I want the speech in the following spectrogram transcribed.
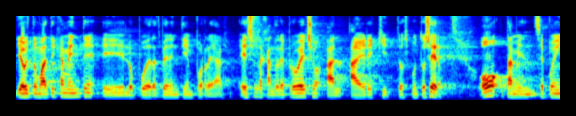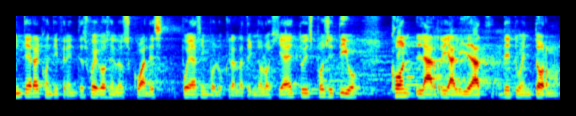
y automáticamente eh, lo podrás ver en tiempo real. Eso sacándole provecho al ARKit 2.0. O también se puede integrar con diferentes juegos en los cuales puedas involucrar la tecnología de tu dispositivo con la realidad de tu entorno.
